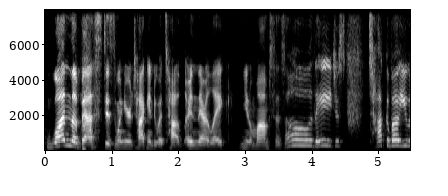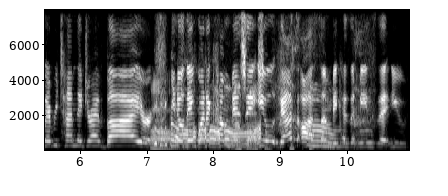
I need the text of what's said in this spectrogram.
One, the best is when you're talking to a toddler and they're like, you know, mom says, oh, they just talk about you every time they drive by, or, Aw. you know, they want to come That's visit awesome. you. That's awesome Oh. because it means that you've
